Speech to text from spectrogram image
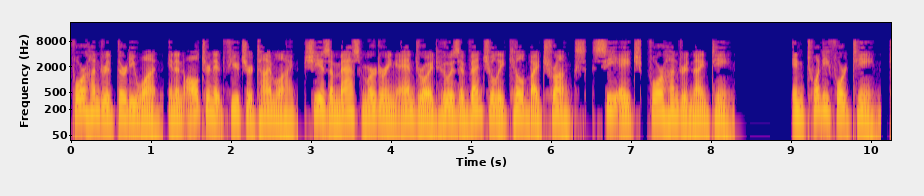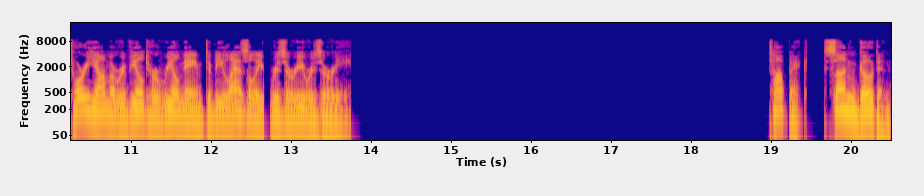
431 In an alternate future timeline, she is a mass-murdering android who is eventually killed by Trunks. Ch. 419. In 2014, Toriyama revealed her real name to be Lazuli, Rizuri Rizuri. Son Goten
